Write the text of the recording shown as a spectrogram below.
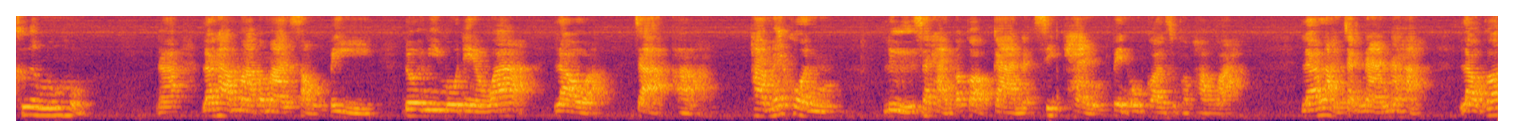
เครื่องนุ่งห่มนะเราทำมาประมาณ 2 ปี โดยมีโมเดลว่าเราอะจะทำให้คน หรือสถานประกอบการสิบแห่งเป็นองค์กรสุขภาวะ แล้วหลังจากนั้นนะคะเราก็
